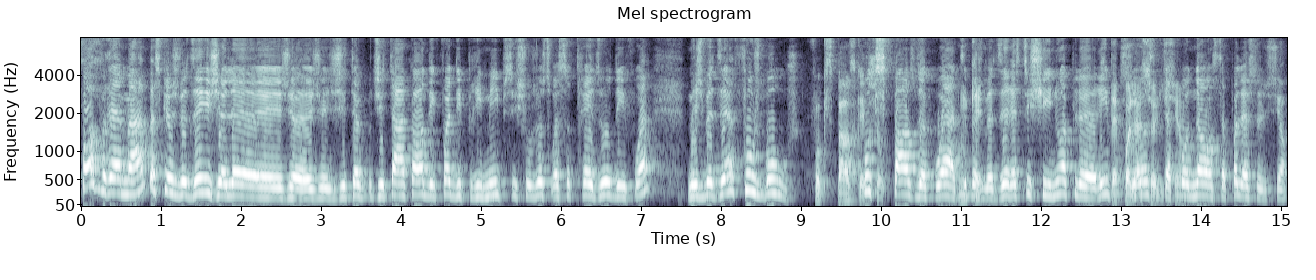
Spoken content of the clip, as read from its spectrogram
pas vraiment, parce que je veux dire, je j'étais, j'étais encore des fois déprimée, puis ces choses-là, je trouvais ça très dur des fois. Mais je me disais, faut que je bouge. Faut qu'il se passe quelque chose. Faut qu'il se passe de quoi, tu sais. Je me disais, rester chez nous à pleurer. C'était pas la solution. Pas, non, c'était pas la solution.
